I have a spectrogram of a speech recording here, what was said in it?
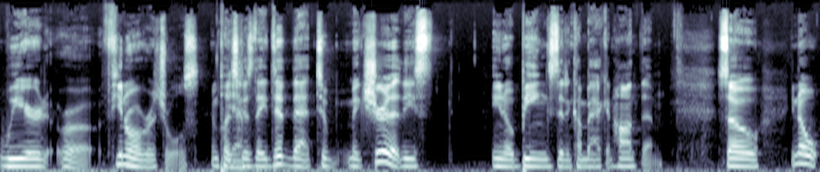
weird uh, funeral rituals in place Yeah. because they did that to make sure that these you know beings didn't come back and haunt them. So, you know,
